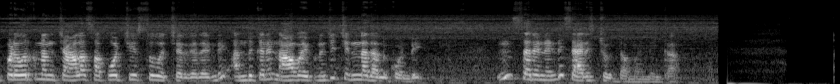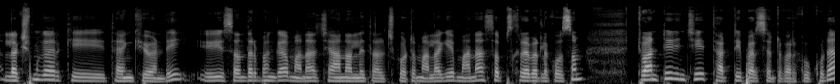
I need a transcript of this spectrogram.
ఇప్పటి వరకు నన్ను చాలా సపోర్ట్ చేస్తూ వచ్చారు కదండి. అందుకని నా వైపు నుంచి చిన్నది అనుకోండి సరేనండి. శారీస్ చూద్దామండి ఇంకా. లక్ష్మి గారికి థ్యాంక్ యూ అండి. ఈ సందర్భంగా మన ఛానల్ని తలుచుకోవటం అలాగే మన సబ్స్క్రైబర్ల కోసం ట్వంటీ నుంచి థర్టీ పర్సెంట్ వరకు కూడా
